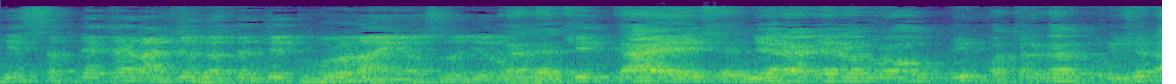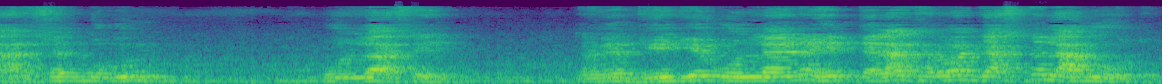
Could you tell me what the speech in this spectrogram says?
हे सध्याच्या राज्यकर्त्यांचे धोरण आहे असं कदाचित काय आहे, संजय राजाराम राऊतनी पत्रकार परिषद आरशात बघून बोललं असेल. कारण का जे जे बोललं आहे ना हे त्याला सर्वात जास्त लागू होतो.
